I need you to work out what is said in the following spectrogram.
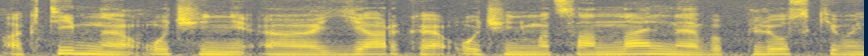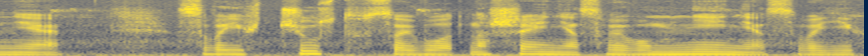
активное, очень а, яркое, очень эмоциональное выплескивание своих чувств, своего отношения, своего мнения, своих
